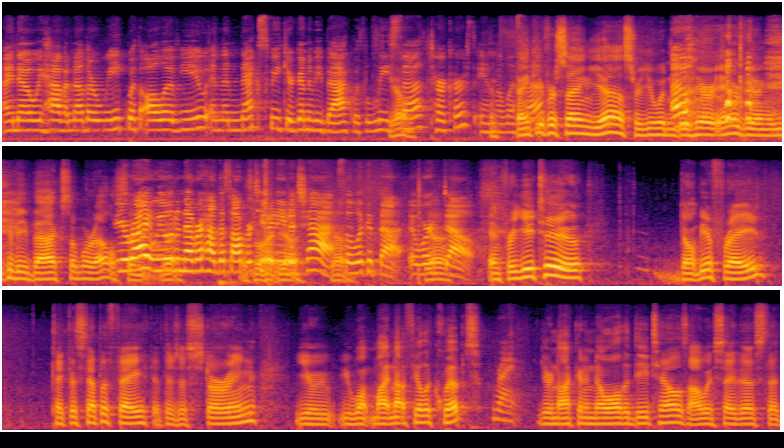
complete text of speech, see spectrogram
I know we have another week with all of you, and then next week you're going to be back with Lisa yeah. TerKeurst and, and, Melissa. Thank you for saying yes, or you wouldn't oh. be here interviewing, and you could be back somewhere else. You're and, right. We yeah. would have never had this opportunity right. to chat. So look at that. It worked out. And for you too, don't be afraid. Take the step of faith. If there's a stirring you, you won't, might not feel equipped. Right. You're not going to know all the details. I always say this that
